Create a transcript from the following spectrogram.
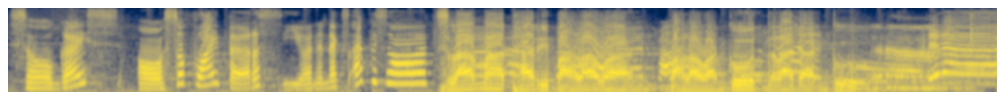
So guys, oh so flighters, see you on the next episode. Selamat Hari Pahlawan, pahlawanku, teladanku. Dadah.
